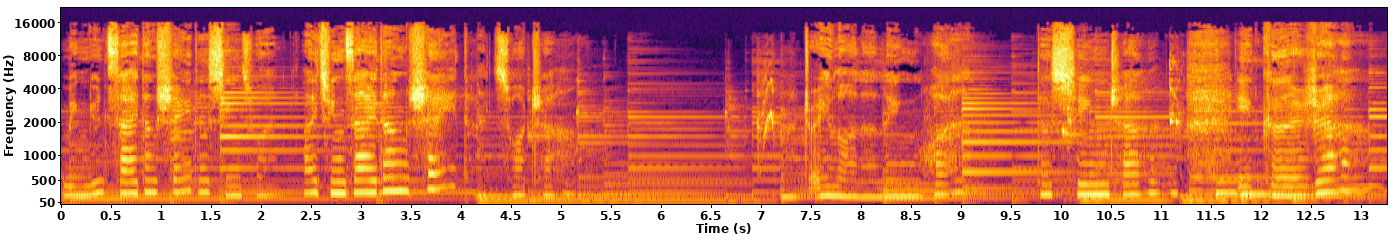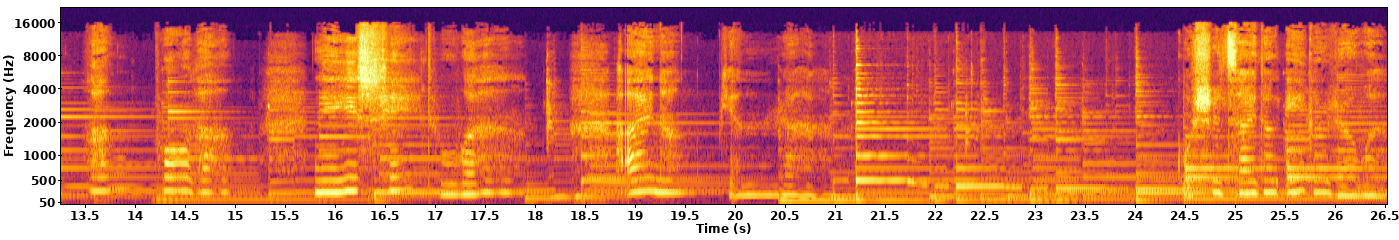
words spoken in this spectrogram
命运在等谁的幸存，爱情在等谁的挫折。坠落了灵魂的星辰，一个人冷不冷？你依稀的吻，还能不？是在等一个热吻，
